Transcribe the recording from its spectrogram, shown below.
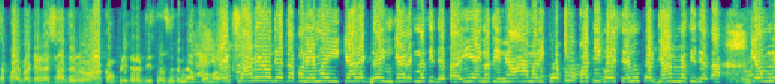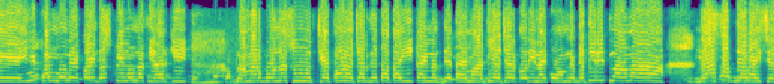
સફાઈ માટેના સાધનો આ કંપની તરફથી શું શું તમને આપવામાં આવે એક છે? સાવેણો દેતા પણ એમાં ઈ ક્યારેક દઈ ને ક્યારેક નથી દેતા. એ નથી. ને આ અમારી કોટીઓ ફાટી ગઈ છે એનું કોઈ ધ્યાન નથી દેતા. કે અમને યુનિફોર્મનું ને કઈ ડસ્ટબિનનું નથી હરકી અમારું બોનસ જે ત્રણ હજાર દેતા હતા ઈ કઈ નથી દેતા. એમાં અઢી હજાર કરી નાખ્યો. અમને બધી રીતના આમાં ત્રાસ જ દેવાય છે.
